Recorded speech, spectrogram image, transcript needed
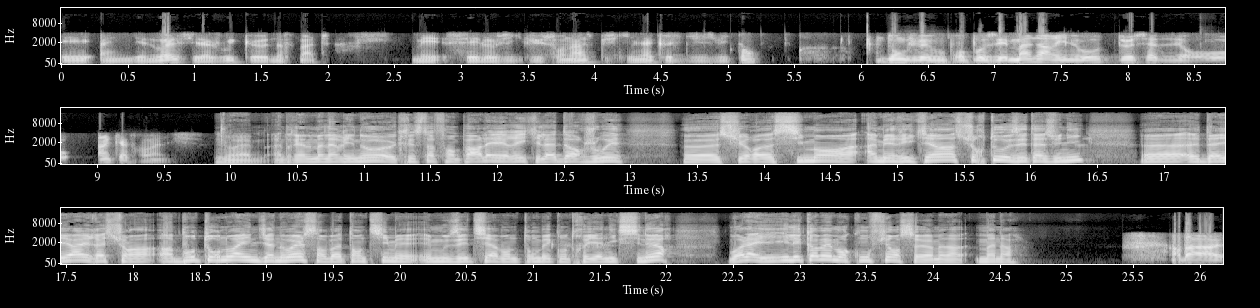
et à Indian Wells. Il a joué que 9 matchs. Mais c'est logique vu son âge, puisqu'il n'a que 18 ans. Donc, je vais vous proposer Manarino, 2-7-0 1,90. Ouais, Adrien Manarino, Christophe en parlait, Eric, il adore jouer sur ciment américain, surtout aux États-Unis. D'ailleurs, il reste sur un, bon tournoi à Indian Wells en battant Tim et, et avant de tomber contre Yannick Sinner. Voilà, il, est quand même en confiance, Mana. Ah bah,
